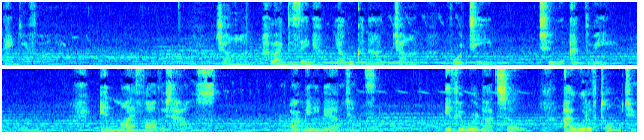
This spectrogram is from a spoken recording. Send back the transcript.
Thank you, Father. John, I like to say Yahukanan, John 14, 2 and 3. In my Father's house are many mansions. If it were not so, I would have told you.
